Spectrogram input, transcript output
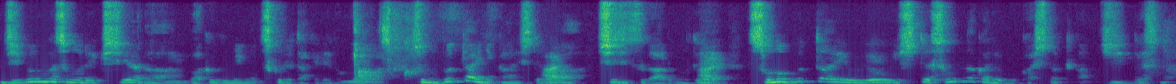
い、自分がその歴史やら枠組みも作れたけれども、うん、その舞台に関しては史実があるので、はい、その舞台を用意して、その中で動かしたって感じですね。うん、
